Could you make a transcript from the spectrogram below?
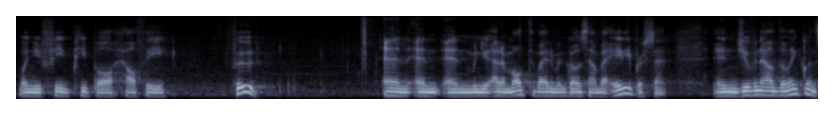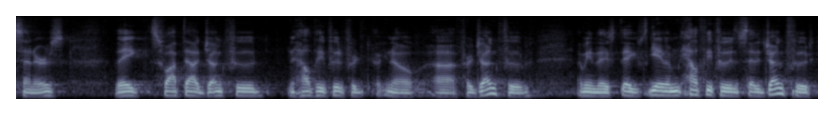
when you feed people healthy food. And, and, and when you add a multivitamin, it goes down by 80%. In juvenile delinquent centers, they swapped out junk food healthy food for you know uh, for junk food. I mean, they, they gave them healthy food instead of junk food,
